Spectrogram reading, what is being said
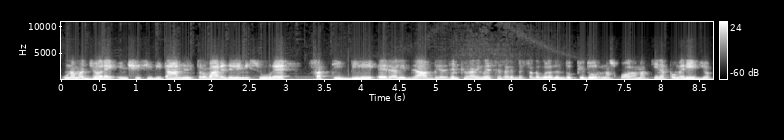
una maggiore incisività nel trovare delle misure fattibili e realizzabili. Ad esempio, una di queste sarebbe stata quella del doppio turno a scuola, mattina e pomeriggio.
